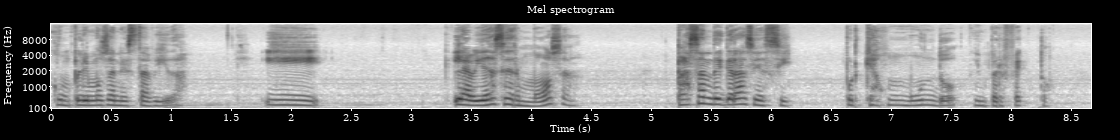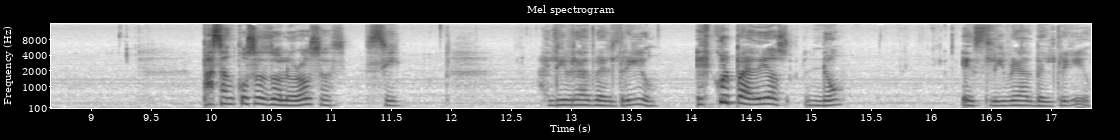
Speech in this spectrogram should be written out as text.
cumplimos en esta vida. Y la vida es hermosa. Pasan desgracias, sí, porque es un mundo imperfecto. Pasan cosas dolorosas, sí. Hay libre albedrío. ¿Es culpa de Dios? No. Es libre albedrío.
